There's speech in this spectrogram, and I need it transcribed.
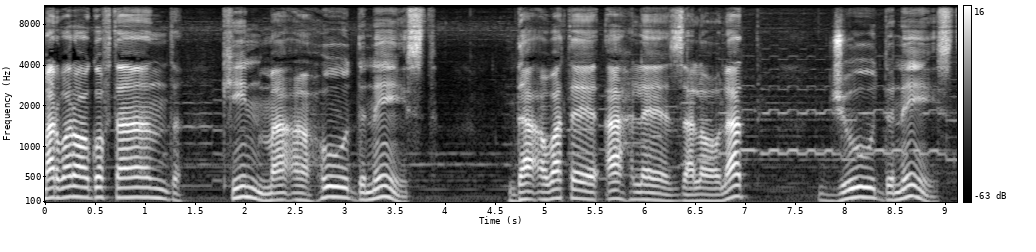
مرورا گفتند کین معهود نیست دعوت اهل زلالت جود نیست.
